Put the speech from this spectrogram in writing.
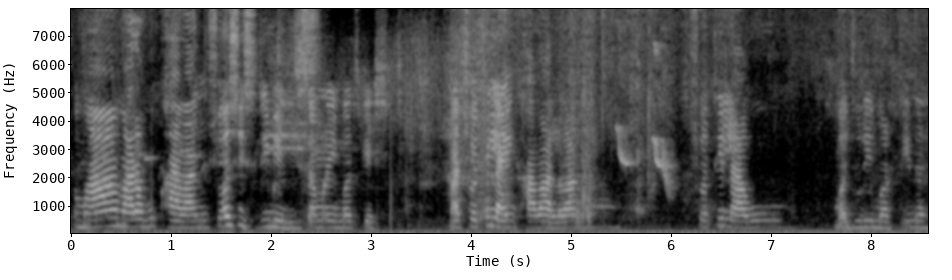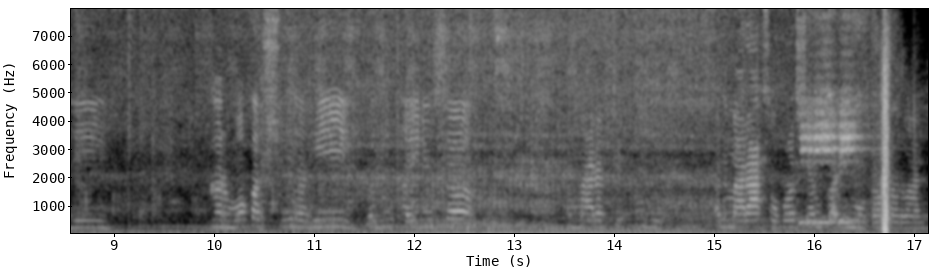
તો માં, મારા શું ખાવાનું શું શીસરી મેલી તમને એમ જ કહેશે મારે શોથી લાવીને ખાવા હાલવાનું. શોથી લાવું. મજૂરી મળતી નહીં. ઘરમાં કશું નહીં. બધું થઈ રહ્યું છે. મારે કેટલું અને મારા આ છોકરો સેમ કરી મોટો કરવાનો.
